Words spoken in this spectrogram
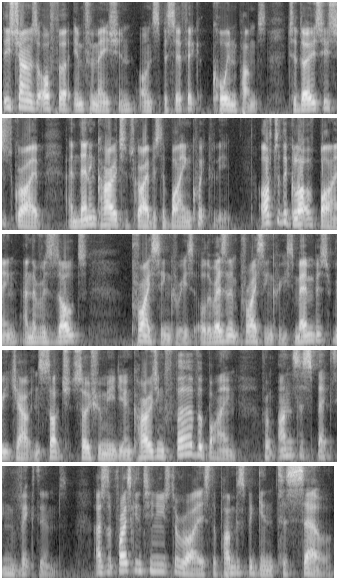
These channels offer information on specific coin pumps to those who subscribe and then encourage subscribers to buy in quickly. After the glut of buying and the result price increase or the resident price increase, members reach out in such social media encouraging further buying from unsuspecting victims. As the price continues to rise, the pumpers begin to sell,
